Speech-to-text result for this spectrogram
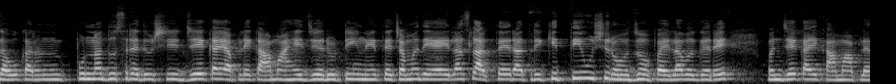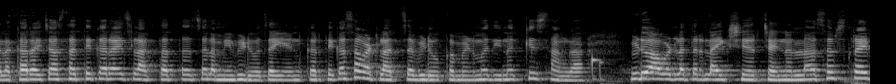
जाऊ कारण पुन्हा दुसऱ्या दिवशी जे काही आपले काम आहे जे रुटीन आहे त्याच्यामध्ये यायलाच लागतंय. रात्री किती उशीर हो झोपायला वगैरे पण जे काही कामं आपल्याला करायचे असतात ते करायच लागतात. तर चला मी व्हिडिओचा एंड करते. कसा वाटला आजचा व्हिडिओ कमेंटमध्ये नक्कीच सांगा. व्हिडिओ आवडला तर लाईक शेअर चॅनलला सबस्क्राईब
